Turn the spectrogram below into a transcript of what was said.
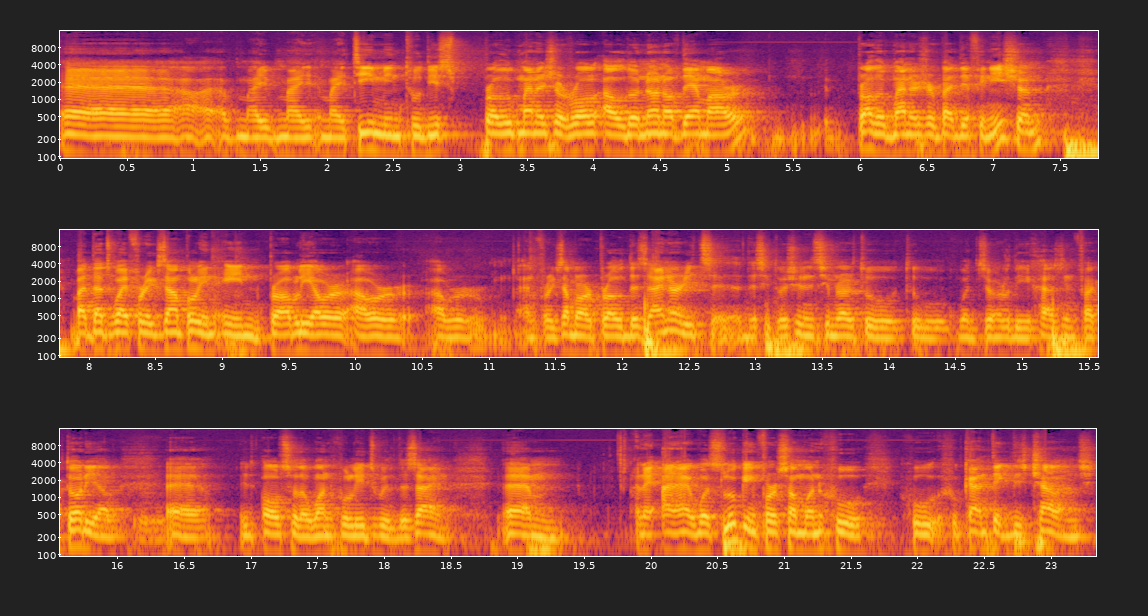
uh, my, my, my team into this product manager role although none of them are product manager by definition but that's why for example in, in probably our, our our and for example our product designer it's uh, the situation is similar to, to what Jordi has in Factorial mm-hmm. uh, also the one who leads with design um, and I, and I, was looking for someone who who, who can take this challenge.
